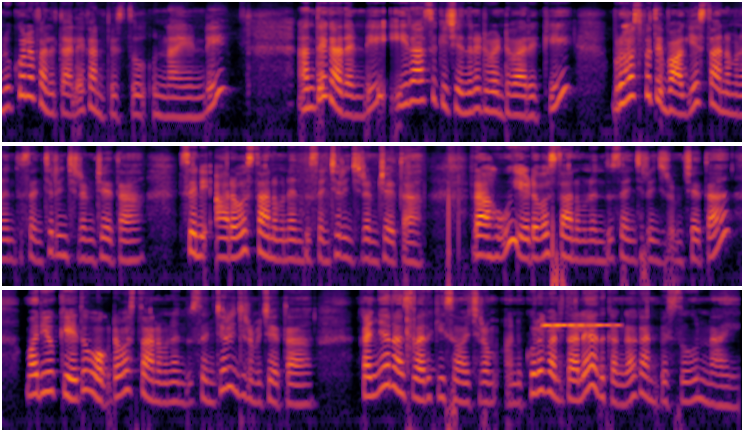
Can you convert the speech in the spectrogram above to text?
అనుకూల ఫలితాలే కనిపిస్తూ ఉన్నాయండి. అంతేకాదండి ఈ రాశికి చెందినటువంటి వారికి బృహస్పతి భాగ్యస్థానమునందు సంచరించడం చేత శని ఆరవ స్థానమునందు సంచరించడం చేత రాహు ఏడవ స్థానమునందు సంచరించడం చేత మరియు కేతు ఒకటవ స్థానమునందు సంచరించడం చేత కన్యారాశి వారికి ఈ సంవత్సరం అనుకూల ఫలితాలే అధికంగా కనిపిస్తూ ఉన్నాయి.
